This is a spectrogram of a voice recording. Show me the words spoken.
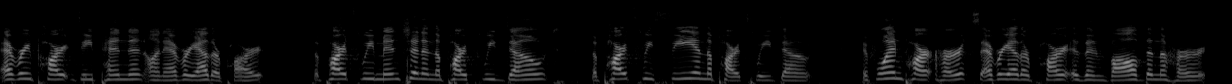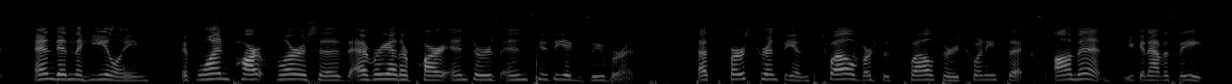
every part dependent on every other part, the parts we mention and the parts we don't, the parts we see and the parts we don't. If one part hurts, every other part is involved in the hurt and in the healing. If one part flourishes, every other part enters into the exuberance. That's 1 Corinthians 12, verses 12 through 26. Amen. You can have a seat.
